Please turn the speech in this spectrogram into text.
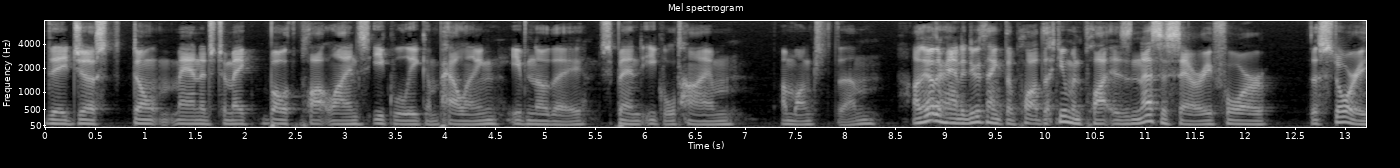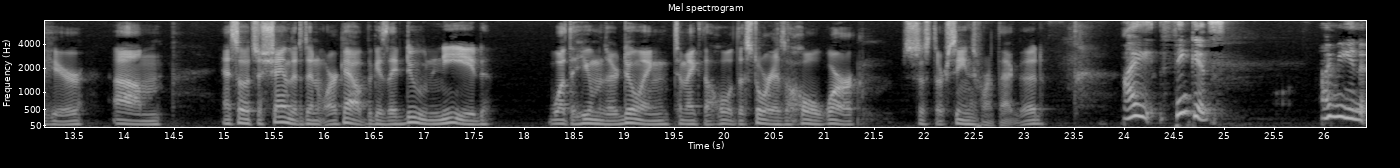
they just don't manage to make both plot lines equally compelling, even though they spend equal time amongst them. On the other hand, I do think the plot, the human plot, is necessary for the story here. Um, and so it's a shame that it didn't work out because they do need what the humans are doing to make the whole the story as a whole work. It's just their scenes weren't that good. I think it's, I mean,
